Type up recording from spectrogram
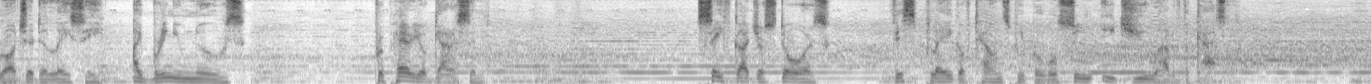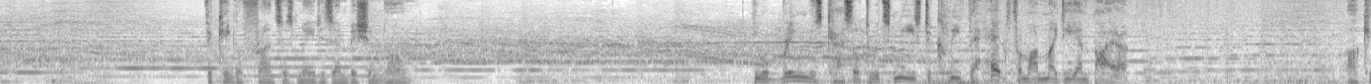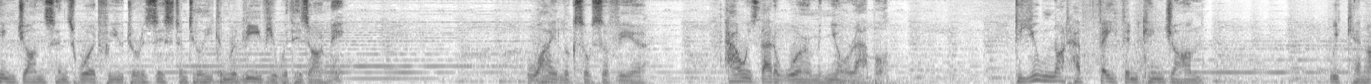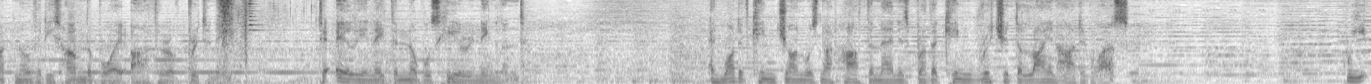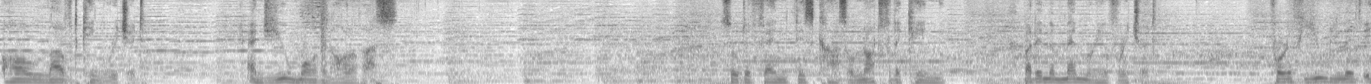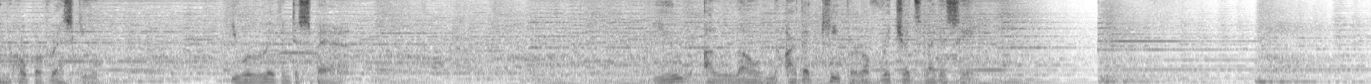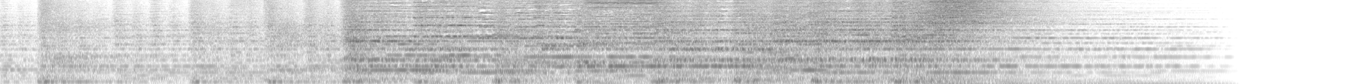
Roger de Lacy, I bring you news. Prepare your garrison. Safeguard your stores. This plague of townspeople will soon eat you out of the castle. The King of France has made his ambition known. He will bring this castle to its knees to cleave the head from our mighty empire. Our King John sends word for you to resist until he can relieve you with his army. Why look so severe? How is that a worm in your apple? Do you not have faith in King John? We cannot know that he's harmed the boy Arthur of Brittany to alienate the nobles here in England. And what if King John was not half the man his brother King Richard the Lionhearted was? We all loved King Richard and you more than all of us. So defend this castle not for the king, but in the memory of Richard. For if you live in hope of rescue, you will live in despair. You alone are the keeper of Richard's legacy.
